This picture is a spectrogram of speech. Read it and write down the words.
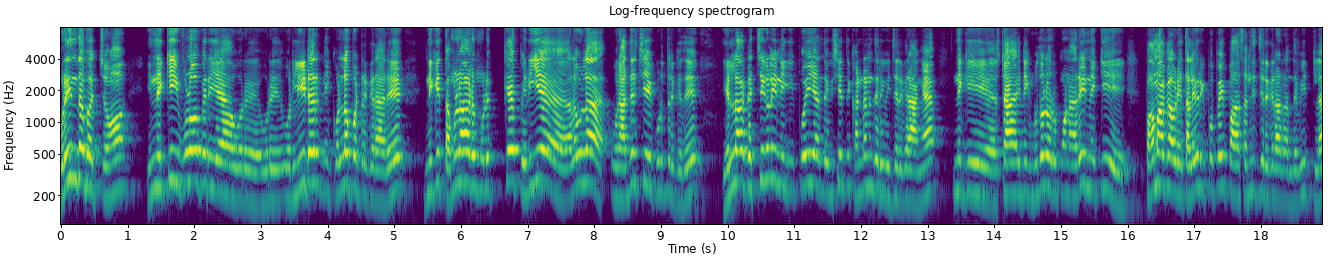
குறைந்தபட்சம் இன்னைக்கு இவ்வளோ பெரிய ஒரு ஒரு ஒரு லீடர் இன்னைக்கு கொல்லப்பட்டிருக்கிறாரு. இன்றைக்கி தமிழ்நாடு முழுக்க பெரிய அளவில் ஒரு அதிர்ச்சியை கொடுத்துருக்குது. எல்லா கட்சிகளும் இன்றைக்கி போய் அந்த விஷயத்துக்கு கண்டனம் தெரிவிச்சிருக்கிறாங்க. இன்னைக்கு ஸ்டா இன்றைக்கி முதல்வர் போனார். இன்றைக்கி பாமகவுடைய தலைவர் இப்போ போய் பா சந்திச்சிருக்கிறார் அந்த வீட்டில்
